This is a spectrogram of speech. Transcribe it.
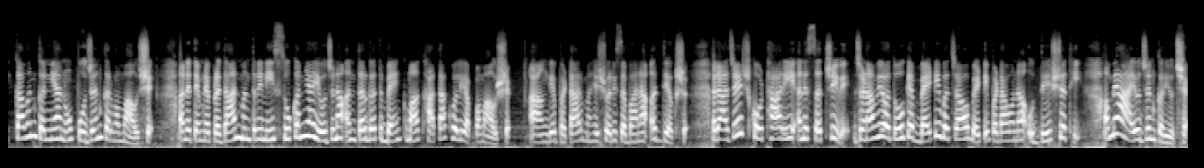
એકાવન કન્યાનું પૂજન કરવામાં આવશે અને તેમને પ્રધાનમંત્રીની સુકન્યા યોજના અંતર્ગત બેંકમાં ખાતા ખોલી આપવામાં આવશે. આ અંગે ભટાર મહેશ્વરી સભાના અધ્યક્ષ રાજેશ કોઠારી અને સચિવે જણાવ્યું હતું કે બેટી બચાવો, બેટી પઢાઓના ઉદ્દેશ્યથી અમે આ આયોજન કર્યું છે.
